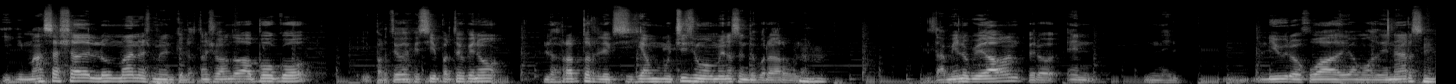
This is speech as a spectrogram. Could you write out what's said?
Y más allá del load management que lo están llevando a poco, y partidos que sí, partidos que no, los Raptors le exigían muchísimo menos en temporada regular también lo cuidaban, pero en, en el libro de jugadas, digamos, de Nars, Sí.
